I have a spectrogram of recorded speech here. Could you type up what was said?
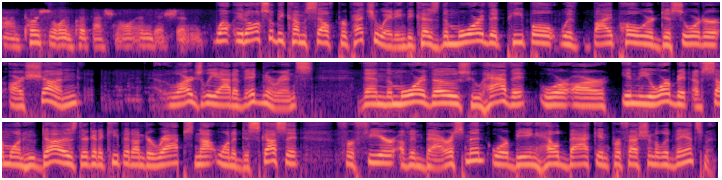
um, personal and professional ambitions. Well, it also becomes self perpetuating because the more that people with bipolar disorder are shunned, largely out of ignorance, then the more those who have it or are in the orbit of someone who does, they're going to keep it under wraps, not want to discuss it for fear of embarrassment or being held back in professional advancement.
